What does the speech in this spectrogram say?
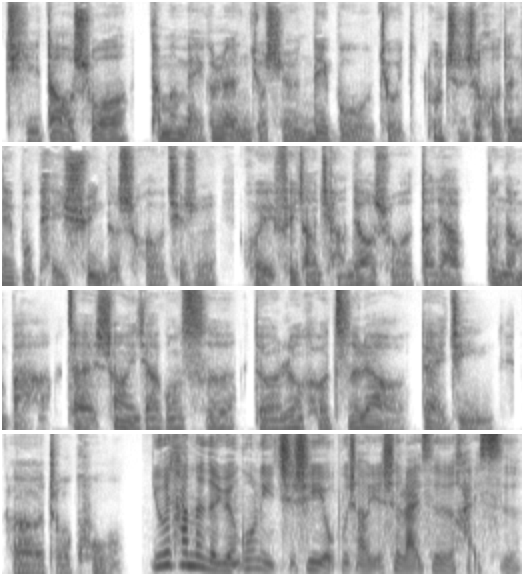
提到说，他们每个人就是内部就入职之后的内部培训的时候，其实会非常强调说，大家不能把在上一家公司的任何资料带进呃折库。因为他们的员工里其实也有不少也是来自海思，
